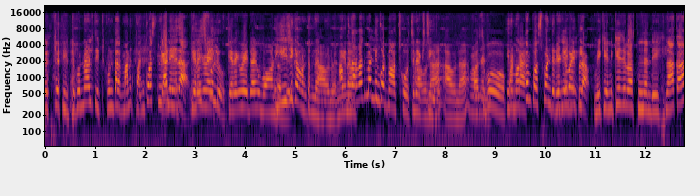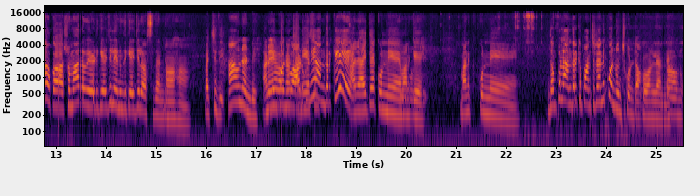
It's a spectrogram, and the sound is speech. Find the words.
చూస్తే. తిట్టుకున్న వాళ్ళు తిట్టుకుంటారు. మనకు పనికి వస్తుందా Useful. తిరగవేయడానికి బాగుంటుంది. ఈజీగా ఉంటుంది అవును. నేను తర్వాత మళ్ళీ ఇంకోటి మార్చుకోవచ్చు నెక్స్ట్ అవునా? ఇయర్ అవునా. పసుపు మొత్తం పసుపు అండి, రెండు వైపులా. మీకు ఎన్ని కేజీలు వస్తుందండి? నాక ఒక సుమారు ఏడు కేజీలు ఎనిమిది కేజీలు వస్తుందండి. పచ్చిది. అవునండి. మేము కొన్ని వాడుకుని అందరికి అయితే కొన్ని మనకి మనకి కొన్ని దుంపలు అందరికి పంచడానికి కొన్ని ఉంచుకుంటాం. ఫోన్లండి అవును.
